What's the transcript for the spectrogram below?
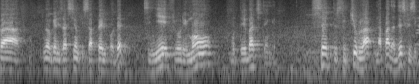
par une organisation qui s'appelle ODEP, signée Florimont Muteba Chitenge. Cette structure-là n'a pas d'adresse physique.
